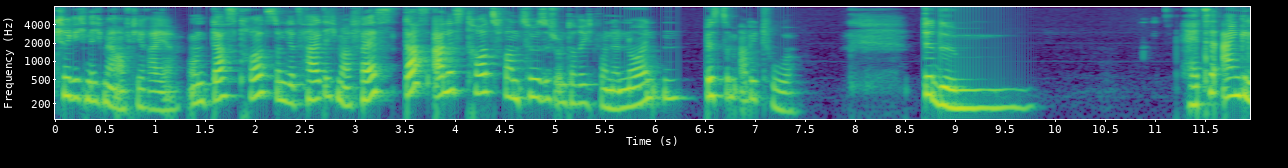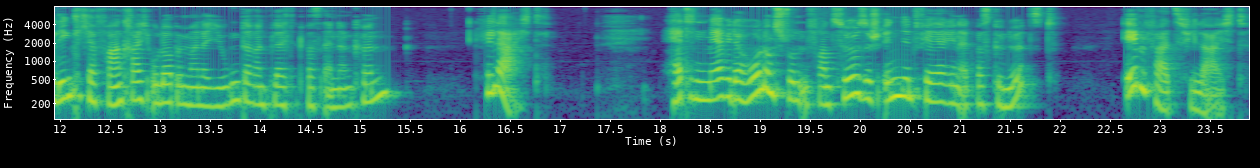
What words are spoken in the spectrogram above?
kriege ich nicht mehr auf die Reihe. Und das trotz, und jetzt halte ich mal fest, das alles trotz Französischunterricht von der 9. bis zum Abitur. Didim. Hätte ein gelegentlicher Frankreich-Urlaub in meiner Jugend daran vielleicht etwas ändern können? Vielleicht. Hätten mehr Wiederholungsstunden Französisch in den Ferien etwas genützt? Ebenfalls vielleicht.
